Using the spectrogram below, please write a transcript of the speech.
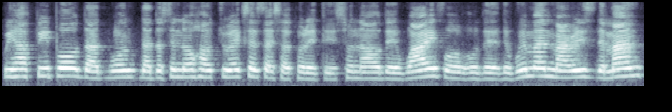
we have people that want that doesn't know how to exercise authority. So now the wife or, or the, the woman marries the man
